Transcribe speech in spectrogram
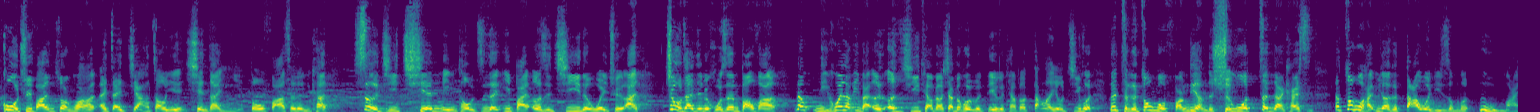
过去发生状况啊，哎，在佳兆业现现在也都。发生了，你看涉及千名投资的一百二十七亿的维权案，就在这边活生生爆发了。那你会让一百二二十七亿跳票，下面会不会第二个跳票？当然有机会。所以整个中国房地产的漩涡正在开始。那中国还遇到一个大问题是什么呢？雾霾。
